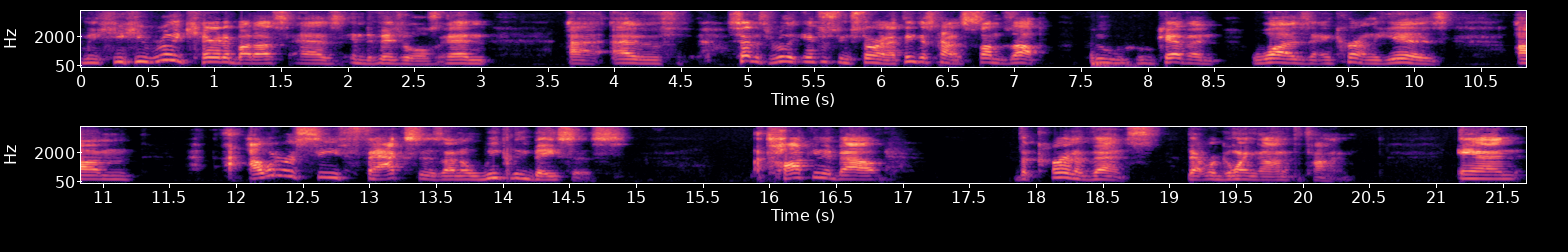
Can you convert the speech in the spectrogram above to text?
I mean, he, he really cared about us as individuals. And uh, I've said this really interesting story, and I think this kind of sums up who, who Kevin was and currently is. Um, I would receive faxes on a weekly basis talking about the current events that were going on at the time. And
